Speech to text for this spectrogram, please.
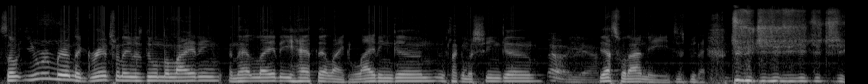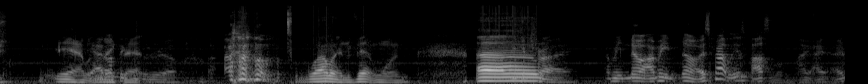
So you remember in the Grinch when they was doing the lighting, and that lady had that like lighting gun. It was like a machine gun. Oh yeah. That's what I need. Just be like, yeah, I would Yeah, I don't like think that. Well, I'm gonna invent one. Um, try. I mean, no. I mean, no. It's probably it's possible. I, I I'm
